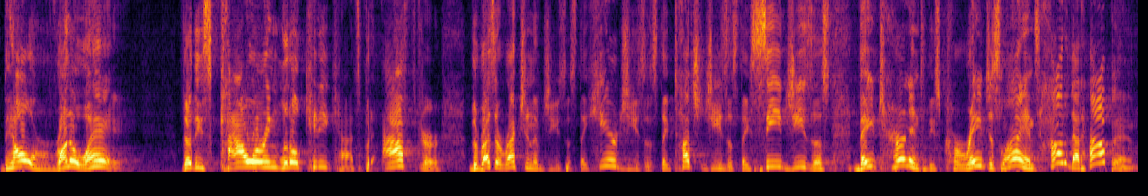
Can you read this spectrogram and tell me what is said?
They all run away. They're these cowering little kitty cats. But after the resurrection of Jesus, they hear Jesus, they touch Jesus, they see Jesus, they turn into these courageous lions. How did that happen?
